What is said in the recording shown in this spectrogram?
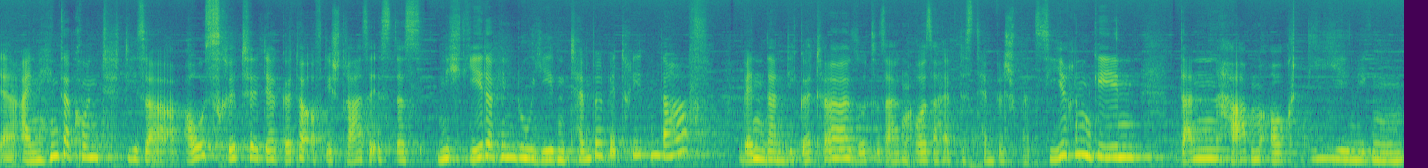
ein Hintergrund dieser Ausritte der Götter auf die Straße ist, dass nicht jeder Hindu jeden Tempel betreten darf. Wenn dann die Götter sozusagen außerhalb des Tempels spazieren gehen, dann haben auch diejenigen,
